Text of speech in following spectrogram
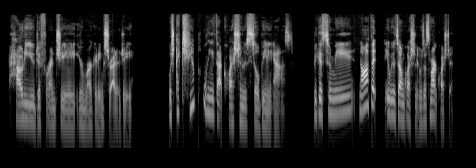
how do you differentiate your marketing strategy? Which I can't believe that question is still being asked. Because to me, not that it was a dumb question, it was a smart question.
